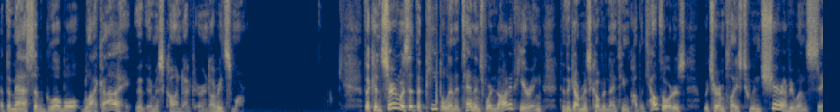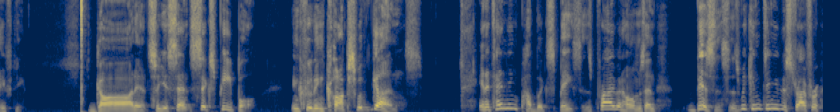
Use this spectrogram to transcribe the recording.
at the massive global black eye that their misconduct earned. I'll read some more. The concern was that the people in attendance were not adhering to the government's COVID 19 public health orders, which are in place to ensure everyone's safety. Got it. So you sent six people, including cops with guns. In attending public spaces, private homes, and businesses, we continue to strive for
